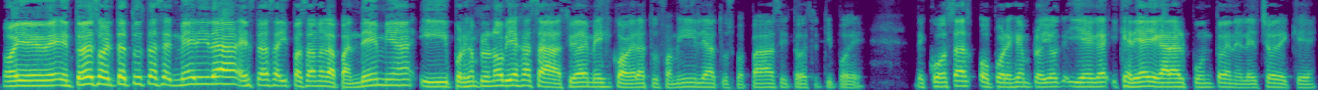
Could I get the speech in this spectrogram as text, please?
Oye, entonces ahorita tú estás en Mérida, estás ahí pasando la pandemia y, por ejemplo, no viajas a Ciudad de México a ver a tu familia, a tus papás y todo este tipo de, de cosas. O, por ejemplo, yo llega, y quería llegar al punto en el hecho de que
